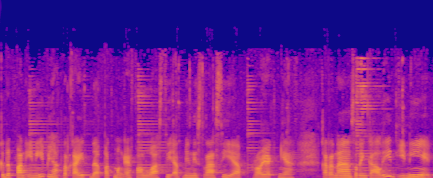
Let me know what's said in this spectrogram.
ke depan ini pihak terkait dapat mengevaluasi administrasi ya proyeknya karena sering kali ini eh,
